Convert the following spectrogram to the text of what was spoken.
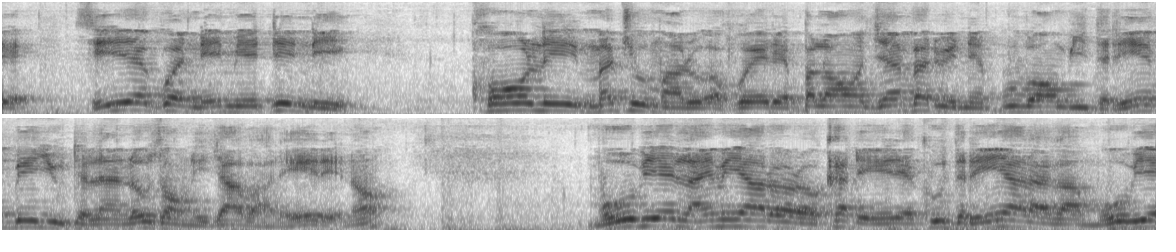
တဲ့ဈေးရက်ကွက်နေမြေတစ်နေခေါ်လေးမတ်ချိုမာတို့အဖွဲတဲ့ပလောင်ကျန်းဘက်တွေနဲ့ပူးပေါင်းပြီးသတင်းပေးယူဒလန်လှုပ်ဆောင်နေကြပါတယ်တဲ့နော်မိုးပြဲလိုင်းမရတော့တော့ခတ်တယ်တဲ့ခုသတင်းရတာကမိုးပြဲ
